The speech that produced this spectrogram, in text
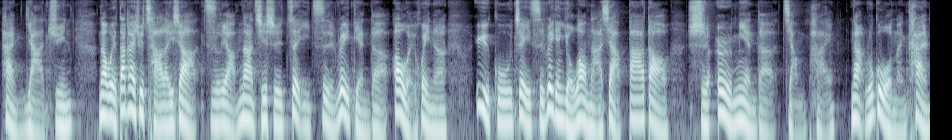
和亚军，那我也大概去查了一下资料。那其实这一次瑞典的奥委会呢，预估这一次瑞典有望拿下八到十二面的奖牌。那如果我们看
